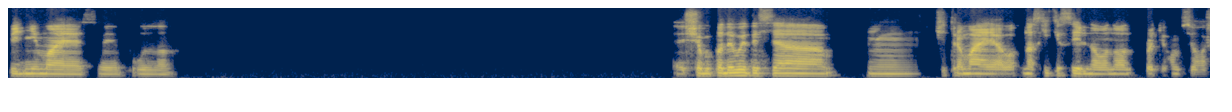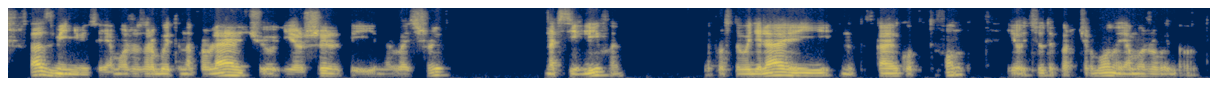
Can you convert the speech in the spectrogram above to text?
піднімає своє пузо. Щоб подивитися, чи тримає, наскільки сильно воно протягом всього шрифта змінюється, я можу зробити направляючу і розширити її на весь шрифт, на всі гліфи. Я просто виділяю її, натискаю копити фонд, і оцю тепер червону я можу видалити.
